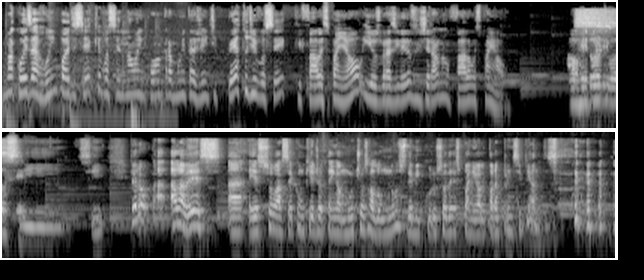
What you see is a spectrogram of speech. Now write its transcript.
uma coisa ruim pode ser que você não encontra muita gente perto de você que fala espanhol e os brasileiros em geral não falam espanhol. Ao redor de você. Sí, sí. Pero a, la vez, ah, eso hace con que yo tenga muchos alumnos de mi curso de español para principiantes.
